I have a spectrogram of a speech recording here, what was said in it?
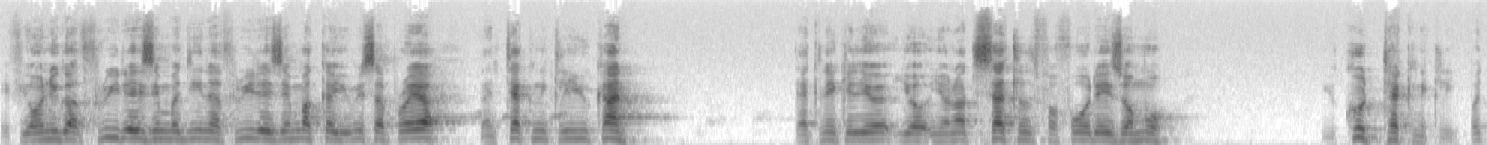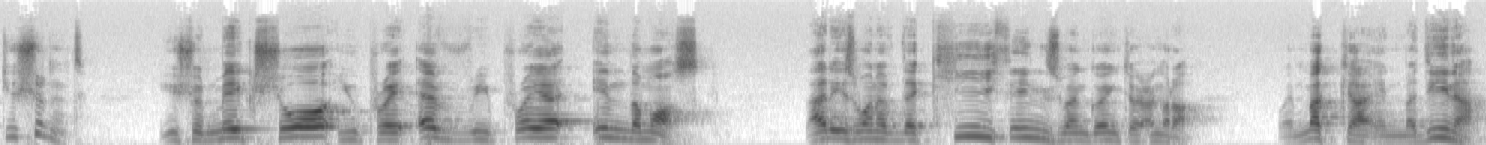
if you only got three days in Medina, three days in Mecca, you miss a prayer, then technically you can. Technically, you're, you're, you're not settled for four days or more. You could technically, but you shouldn't. You should make sure you pray every prayer in the mosque. That is one of the key things when going to Umrah. When Mecca, in Medina,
